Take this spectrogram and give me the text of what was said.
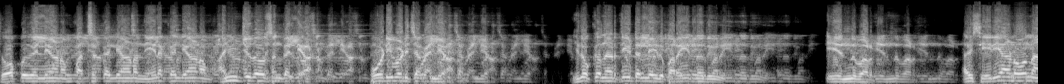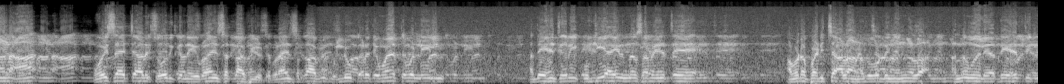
ചോപ്പ് കല്യാണം. പച്ച കല്യാണം നീല കല്യാണം അഞ്ചു ദിവസം കല്യാണം. പൊടി പിടിച്ച കല്യാണം. ഇതൊക്കെ നടത്തിയിട്ടല്ലേ ഇത് പറയുന്നത്? എന്ന് പറഞ്ഞു. അത് ശരിയാണോ എന്നാണ് ആ വോയിസ് അയച്ച ആൾ ചോദിക്കുന്നത് ഇബ്രാഹിം സഖാഫി ഇബ്രാഹിം സഖാഫി പുല്ലൂക്കര ജുമാത്ത് പള്ളിയിൽ അദ്ദേഹം ചെറിയ കുട്ടിയായിരുന്ന സമയത്തെ അവിടെ പഠിച്ച ആളാണ്. അതുകൊണ്ട് ഞങ്ങൾ അന്ന് മുതലേ അദ്ദേഹത്തിന്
